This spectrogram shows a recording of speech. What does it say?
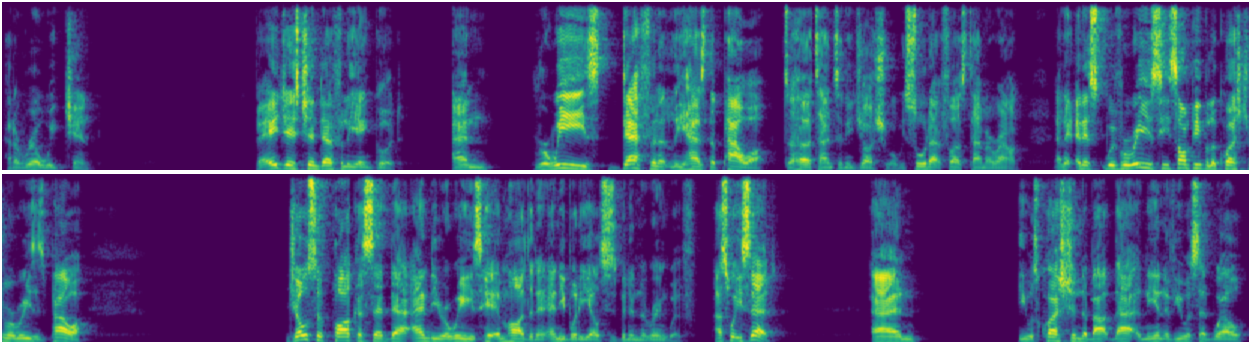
had a real weak chin. But AJ's chin definitely ain't good. And Ruiz definitely has the power to hurt Anthony Joshua. We saw that first time around. And, and it's with Ruiz, see, some people are questioning Ruiz's power. Joseph Parker said that Andy Ruiz hit him harder than anybody else he's been in the ring with. That's what he said. And he was questioned about that, and the interviewer said, Well,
